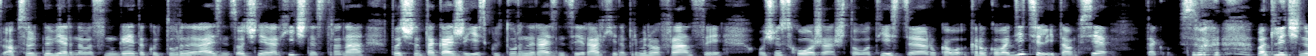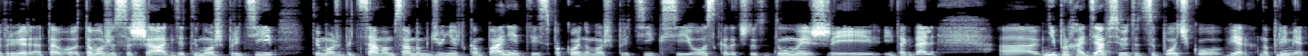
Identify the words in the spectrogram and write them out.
абсолютно верно, в СНГ это культурная разница, очень иерархичная страна. Точно такая же есть культурная разница иерархии, например, во Франции очень схожа, что вот есть э, руководитель, и там все так, в отличие, например, от того, того же США, где ты можешь прийти, ты можешь быть самым-самым джуниор в компании, ты спокойно можешь прийти к CEO, сказать, что ты думаешь и, и так далее, а, не проходя всю эту цепочку вверх, например.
